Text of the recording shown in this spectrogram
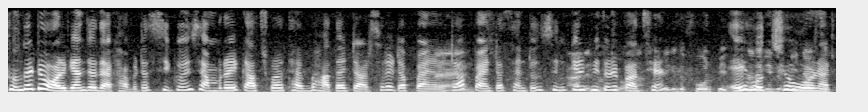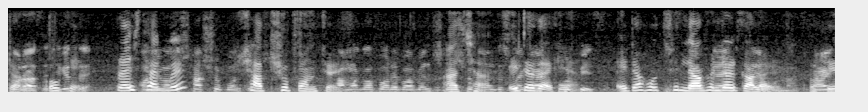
সুন্দর একটা অর্গ্যানজা দেখাবে। এটা সিকোয়েন্স আমরা এই কাজ করা থাকবে হাতায় টার্সেল। এটা প্যানেলটা। প্যান্টটা সেন্টন সিল্কের ভিতরে পাচ্ছেন। কিন্তু 4 পিস এই হচ্ছে ওড়নাটা। ওকে প্রাইস থাকবে 750 সাতশো পঞ্চাশ ধামাকা অফারে পাবেন আচ্ছা 750 এটা টাকায় দেখেন 4 পিস এটা হচ্ছে ল্যাভেন্ডার কালার ওকে ওকে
